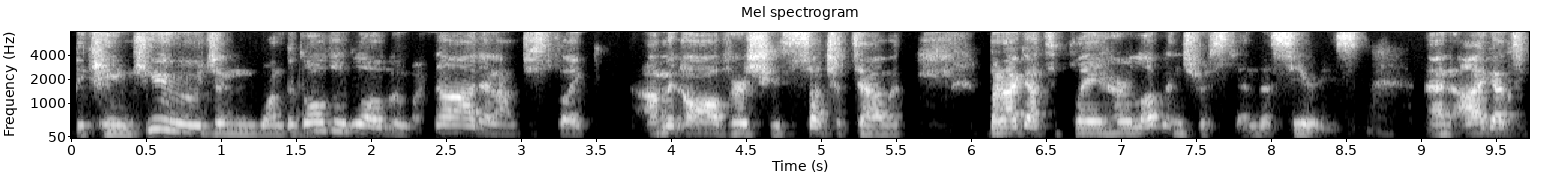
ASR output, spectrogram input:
became huge and won the Golden Globe and whatnot. And I'm just like, I'm in awe of her. She's such a talent. But I got to play her love interest in the series, and I got to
